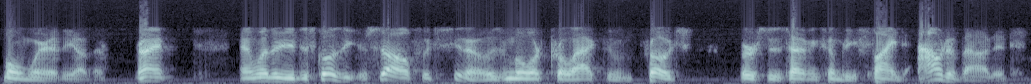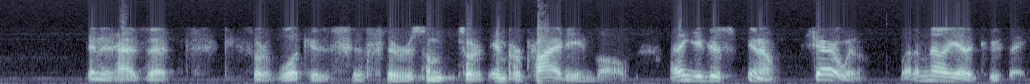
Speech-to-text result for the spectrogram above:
one way or the other, right? And whether you disclose it yourself, which you know is a more proactive approach, versus having somebody find out about it, then it has that sort of look as if there was some sort of impropriety involved. I think you just you know share it with them, let them know you had a toothache.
